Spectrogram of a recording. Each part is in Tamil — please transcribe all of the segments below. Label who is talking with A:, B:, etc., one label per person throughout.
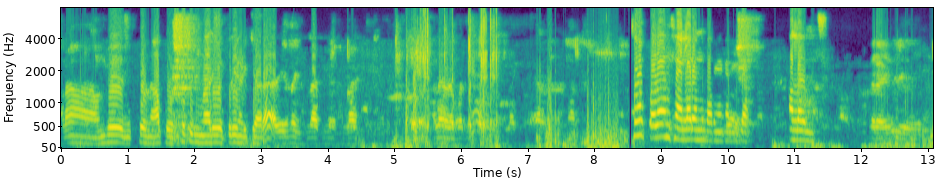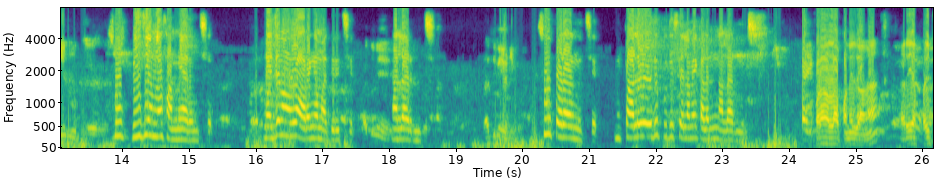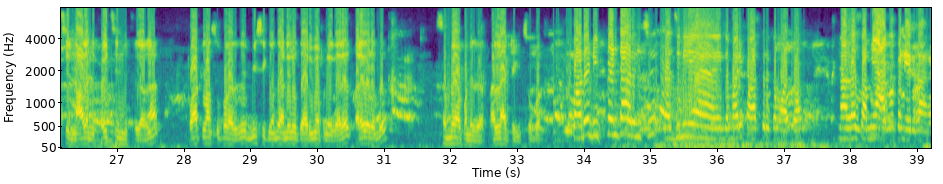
A: படம் வந்து முப்பது நாற்பது வருஷத்துக்கு முன்னாடி எப்படி நடிச்சாரோ அதே மாதிரி நல்லா இருக்கு நல்லா இருந்துச்சு தலைவரை பார்த்தீங்கன்னா
B: சூப்பரா இருந்துச்சு எல்லாரும் வந்து பாருங்க கண்டிப்பா. நல்லா இருந்துச்சு. பிஜிஎம்லாம் செம்மையா இருந்துச்சு. நிஜமாவே அரங்க மாத்திருச்சு
C: ரஜினி.
B: நல்லா இருந்துச்சு.
C: ரஜினி
B: சூப்பரா இருந்துச்சு. பழையது புதுசு எல்லாமே கலந்து நல்லா இருந்துச்சு.
D: படம் நல்லா நிறைய சீன் நாலஞ்சு சீன் வச்சிருக்காங்க. பாட்டெல்லாம் சூப்பரா இருக்கு. மியூசிக் வந்து அனிருத் அருமையா பண்ணியிருக்காரு தலைவர் வந்து செம்மையா பண்ணியிருக்காரு நல்ல ஆக்டிங் சூப்பர்
B: படம் டிஃப்ரெண்டா இருந்துச்சு. ரஜினிய இந்த மாதிரி பார்த்துருக்க மாட்டோம். நல்லா செம்மையா ஆக்ட் பண்ணியிருக்காங்க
